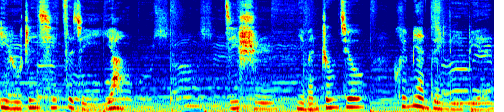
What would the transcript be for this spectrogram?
一如珍惜自己一样。即使你们终究会面对离别。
